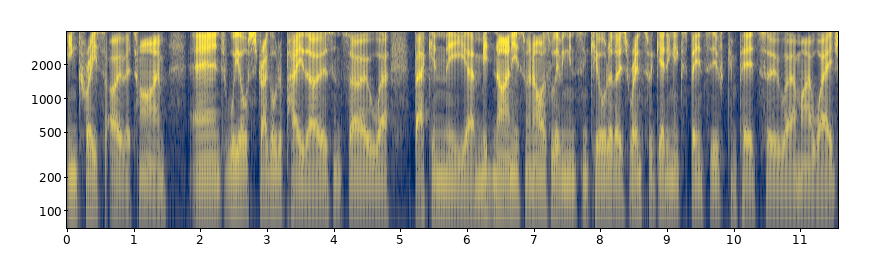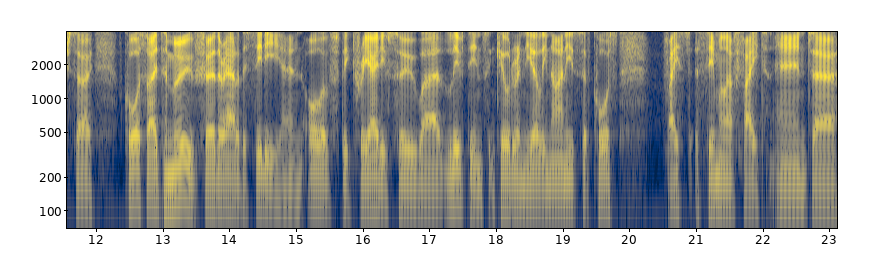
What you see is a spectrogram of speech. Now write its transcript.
increase over time, and we all struggle to pay those. And so, uh, back in the uh, mid 90s, when I was living in St Kilda, those rents were getting expensive compared to uh, my wage. So, of course, I had to move further out of the city, and all of the creatives who uh, lived in St Kilda in the early 90s, of course, faced a similar fate. And uh,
